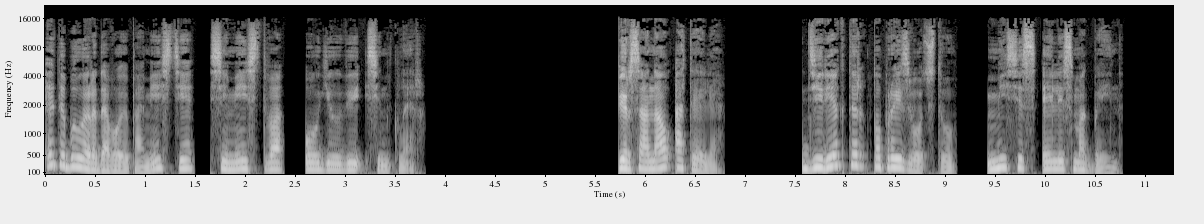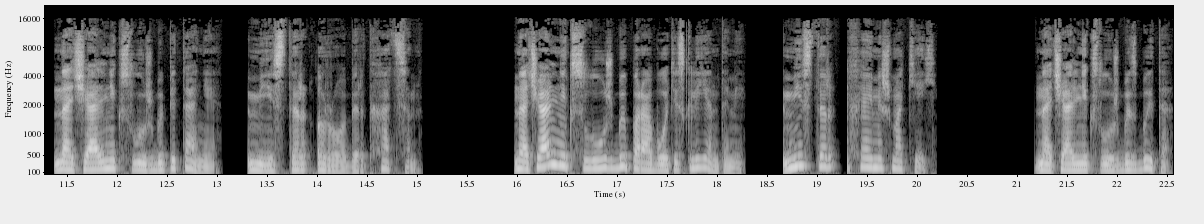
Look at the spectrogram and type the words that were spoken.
это было родовое поместье семейства Огилви Синклер. Персонал отеля. Директор по производству миссис Элис Макбейн. Начальник службы питания мистер Роберт Хадсон. Начальник службы по работе с клиентами мистер Хэмиш Маккей. Начальник службы сбыта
